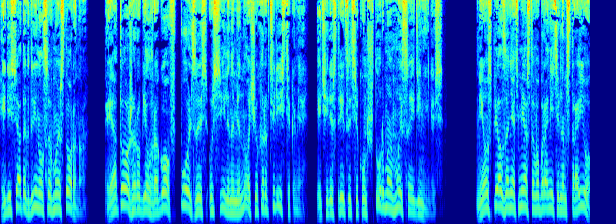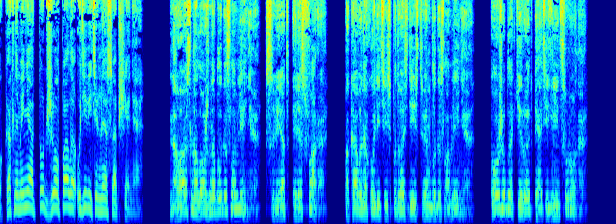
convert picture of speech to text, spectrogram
и десяток двинулся в мою сторону. Я тоже рубил врагов, пользуясь усиленными ночью характеристиками, и через 30 секунд штурма мы соединились. Не успел занять место в оборонительном строю, как на меня тут же упало удивительное сообщение. «На вас наложено благословление, свет или сфара. Пока вы находитесь под воздействием благословления, Кожа блокирует 5 единиц урона.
